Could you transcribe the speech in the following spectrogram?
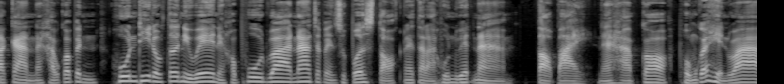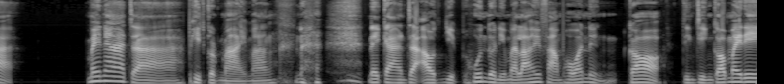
ละกันนะครับ ก็เป็นหุ้นที่ดรนิเวศเนี่ยเขาพูดว่าน่าจะเป็น super stock ในตลาดหุ้นเวียดนามต่อไปนะครับ ก็ผมก็เห็นว่า ไม่น่าจะผิดกฎหมายมั้งนะในการจะเอาหยิบหุ้นตัวนี้มาเล่าให้ฟัง เพราะว่าหนึ่งก็จริง ๆ ก็ไม่ได้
